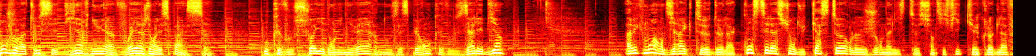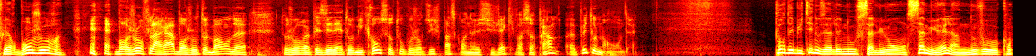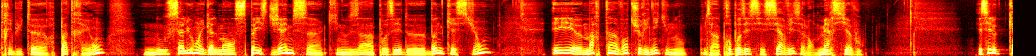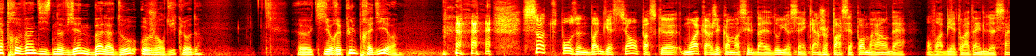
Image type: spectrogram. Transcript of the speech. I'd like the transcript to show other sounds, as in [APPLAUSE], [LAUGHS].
Bonjour à tous et bienvenue à Voyage dans l'espace. Où que vous soyez dans l'univers, nous espérons que vous allez bien. Avec moi en direct de la constellation du Castor, le journaliste scientifique Claude Lafleur. Bonjour. [LAUGHS] bonjour Flara, bonjour tout le monde. Toujours un plaisir d'être au micro, surtout qu'aujourd'hui, je pense qu'on a un sujet qui va surprendre un peu tout le monde. Pour débuter, nous, allons, nous saluons Samuel, un nouveau contributeur Patreon. Nous saluons également Space James qui nous a posé de bonnes questions et euh, Martin Venturini qui nous a proposé ses services. Alors merci à vous. Et c'est le 99e balado aujourd'hui, Claude. Euh, qui aurait pu le prédire [LAUGHS] Ça, tu poses une bonne question parce que moi, quand j'ai commencé le balado il y a 5 ans, je ne pensais pas me rendre à. On va bientôt atteindre le 100.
